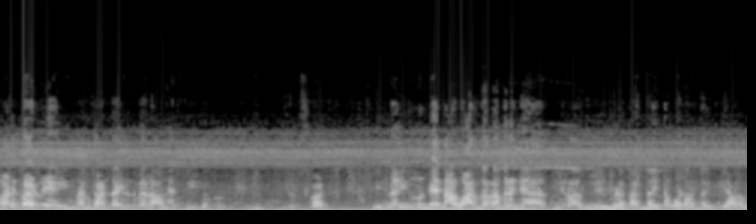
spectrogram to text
ಮಾಡಬೇಡ್ರಿ ಇನ್ನು ನನ್ನ ಗಂಡ ಇಲ್ದ ಮೇಲೆ ಅವನೇ ಸಿಗ್ಬೇಕು ಇರ್ಸ್ಬಾರ್ದು ಇನ್ನ ಇನ್ ಮುಂದೆ ನಾವು ಅರ್ಧ ರಾತ್ರಿಗೆ ನೀರ ನೀರ್ ಬಿಡಕ್ ಆಗ್ತಾ ಇತ್ತ ಓಡಾಡ್ತಾ ಇತ್ತು ಯಾವಾಗ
